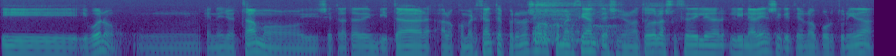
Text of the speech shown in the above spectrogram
Y, y, bueno, mm, en ello estamos y se trata de invitar a los comerciantes, pero no solo a los comerciantes, sino a toda la sociedad linarense que tiene la oportunidad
